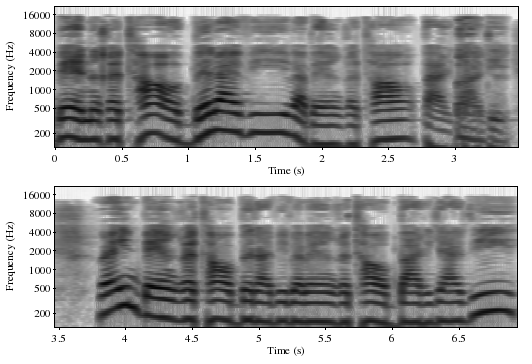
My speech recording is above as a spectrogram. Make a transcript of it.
به انقطاع بروی و به انقطاع برگردی برگردی. و این به انقطاع بروی و به انقطاع برگردی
